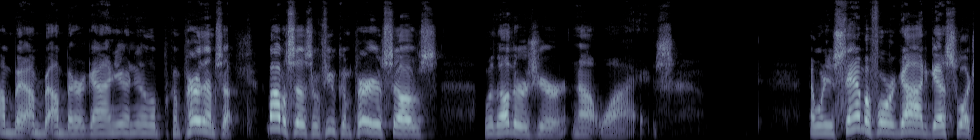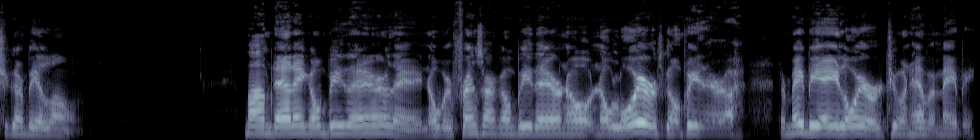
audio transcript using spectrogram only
I'm, better, I'm, I'm better guy than you, and they'll compare themselves. The Bible says if you compare yourselves with others, you're not wise. And when you stand before God, guess what? You're going to be alone. Mom, dad ain't going to be there. They, no, your friends aren't going to be there. No, no lawyer's going to be there. Uh, there may be a lawyer or two in heaven, maybe,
